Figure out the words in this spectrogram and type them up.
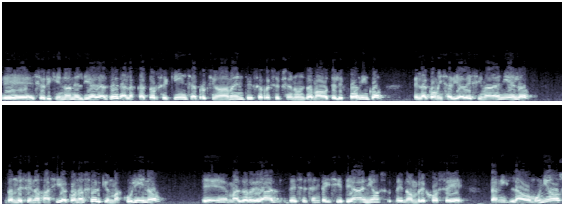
eh, se originó en el día de ayer, a las 14.15 aproximadamente, se recepcionó un llamado telefónico en la comisaría décima de Añelo, donde se nos hacía conocer que un masculino eh, mayor de edad, de 67 años, de nombre José Danislao Muñoz,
